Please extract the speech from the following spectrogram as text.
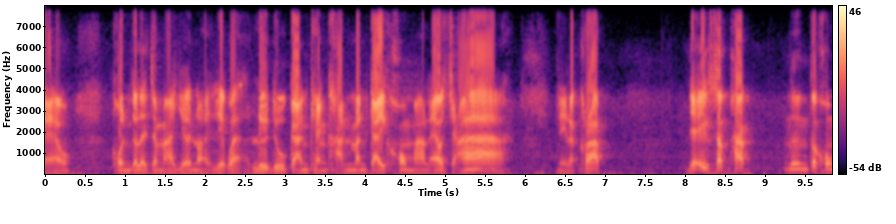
แล้ว คนก็เลยจะมาเยอะหน่อย เรียกว่าฤดูการแข่งขันมันใกล้เข้ามาแล้วจ้า นี่แหละครับ เดี๋ยวอีกสักพักหนึ่งก็คง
